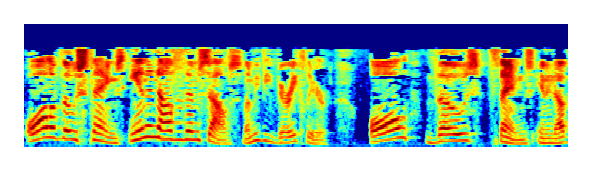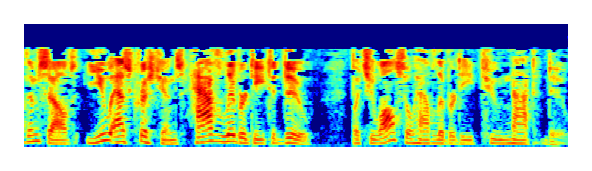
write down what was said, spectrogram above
all of those things in and of themselves, let me be very clear, all those things in and of themselves, you as Christians have liberty to do, but you also have liberty to not do.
